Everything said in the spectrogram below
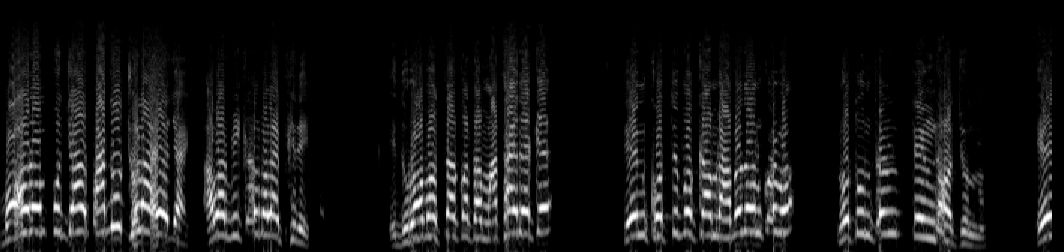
বহরমপুর যাওয়ার পাদুর ঝোলা হয়ে যায়, আবার বিকাল বেলায় ফিরে। এই দুরবস্থার কথা মাথায় রেখে ট্রেন কর্তৃপক্ষকে আমরা আবেদন করব নতুন ট্রেন ট্রেন দেওয়ার জন্য। এই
